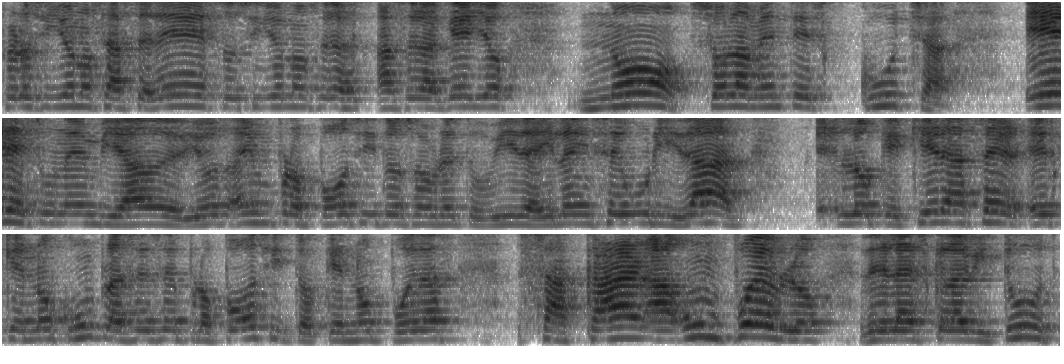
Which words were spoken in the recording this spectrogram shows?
pero si yo no sé hacer esto, si yo no sé hacer aquello, no, solamente escucha. Eres un enviado de Dios, hay un propósito sobre tu vida y la inseguridad eh, lo que quiere hacer es que no cumplas ese propósito, que no puedas sacar a un pueblo de la esclavitud.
